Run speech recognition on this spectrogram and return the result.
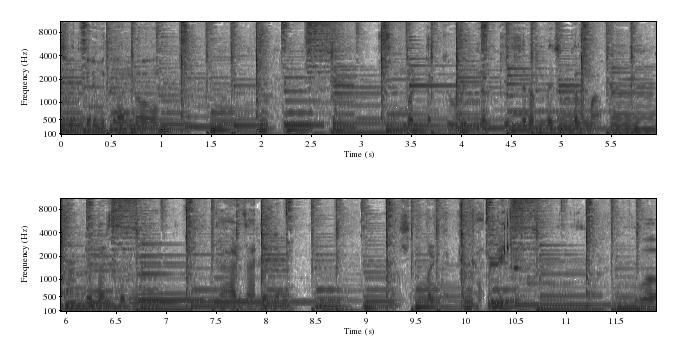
शेतकरी मित्रांनो. शंभर टक्के ओरिजिनल केशर आंब्याची कलमा आपल्या नर्सरीमध्ये तयार झालेल्या आहे शंभर टक्के खात्रीचे व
